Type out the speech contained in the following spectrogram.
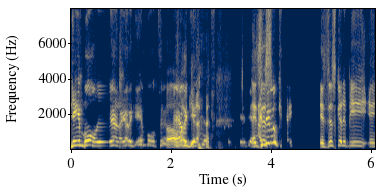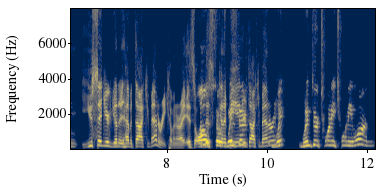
game ball, yeah. I got a game ball too. Oh I have a game God. ball. Is I this okay? Is this going to be in? You said you're going to have a documentary coming, right? Is all oh, this so going to be in your documentary? Winter 2021,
